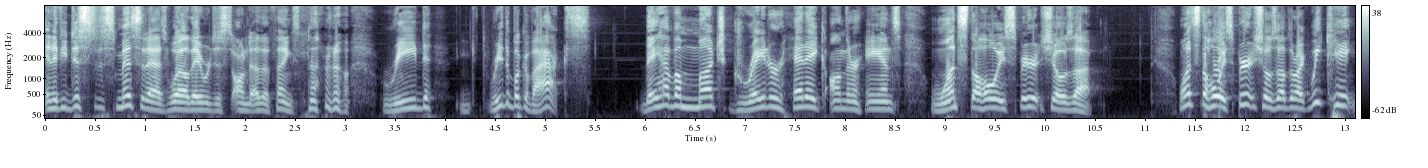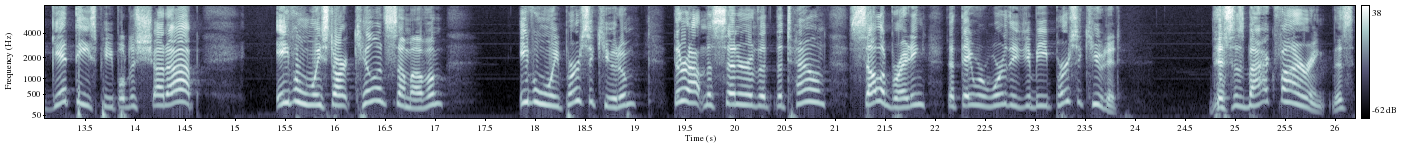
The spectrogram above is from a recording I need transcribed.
And if you just dismiss it as, well, they were just on to other things. No, no, no. Read, read the book of Acts. They have a much greater headache on their hands once the Holy Spirit shows up. Once the Holy Spirit shows up, they're like, we can't get these people to shut up. Even when we start killing some of them, even when we persecute them, they're out in the center of the, the town celebrating that they were worthy to be persecuted this is backfiring. This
